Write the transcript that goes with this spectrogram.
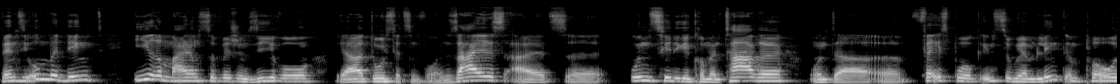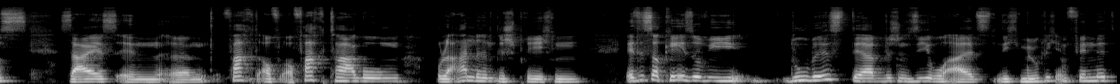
Wenn sie unbedingt ihre Meinung zu Vision Zero ja durchsetzen wollen, sei es als äh, unzählige Kommentare unter äh, Facebook, Instagram, LinkedIn Posts, sei es in ähm, Fach auf, auf Fachtagungen oder anderen Gesprächen. Es ist okay, so wie du bist, der Vision Zero als nicht möglich empfindet.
